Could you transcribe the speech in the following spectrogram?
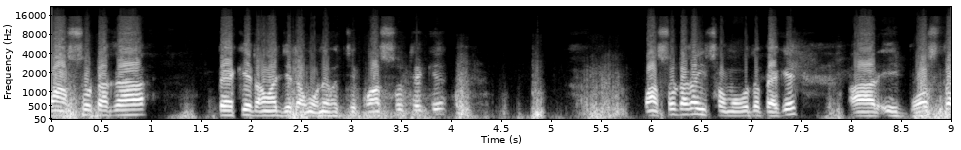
পাঁচশো টাকা প্যাকেট আমার যেটা মনে হচ্ছে পাঁচশো থেকে পাঁচশো টাকাই সম্ভবত প্যাকেট। আর এই বস্তা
